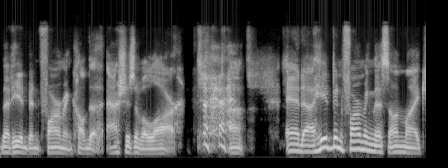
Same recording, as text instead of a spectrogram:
that he had been farming called the Ashes of Al'ar. uh, and uh, he had been farming this on like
